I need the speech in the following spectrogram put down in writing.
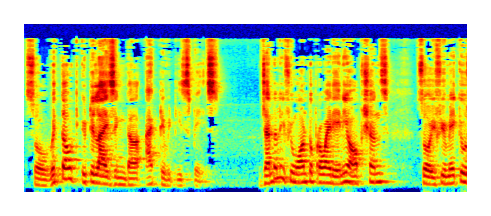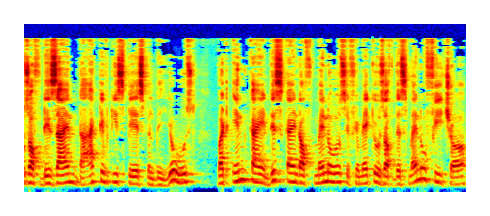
So without utilizing the activity space. Generally, if you want to provide any options, so if you make use of design, the activity space will be used. But in kind, this kind of menus, if you make use of this menu feature,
